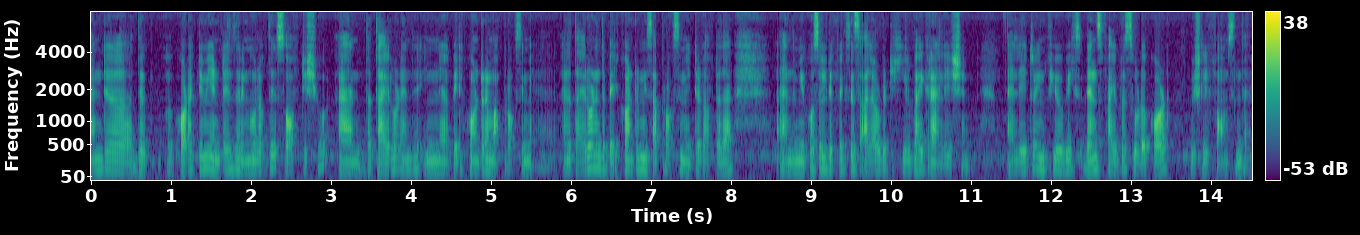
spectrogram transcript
and uh, the chordectomy entails the removal of the soft tissue and the thyroid and the in uh, perichondrium approximate and the thyroid and the perichondrium is approximated after that. And the mucosal defects is allowed to heal by granulation. And later in few weeks dense fibrous pseudocord usually forms in that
